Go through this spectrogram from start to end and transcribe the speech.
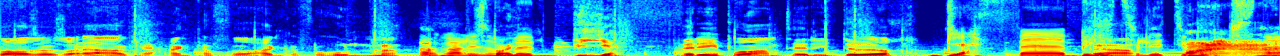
bare sånn, ja, ok, han, kan få, han kan få hundene. han kan liksom Bare bjeffer de på ham til de dør. bjeffe, bite Ja. litt i buksene.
